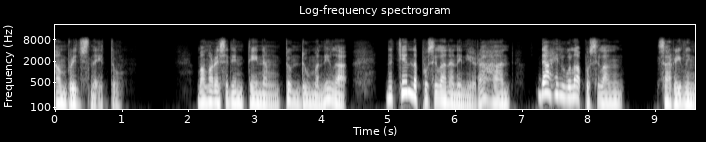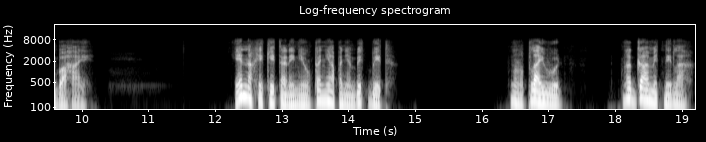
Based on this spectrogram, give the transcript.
ang bridge na ito. Mga residente ng Tondo, Manila na tiyan na po sila naninirahan dahil wala po silang sariling bahay. Yan nakikita ninyo kanya-kanyang bitbit. Mga plywood. Mga gamit nila.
